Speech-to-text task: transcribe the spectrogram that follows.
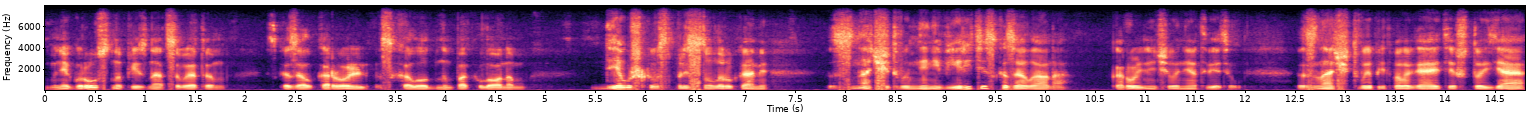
Мне грустно признаться в этом, сказал король с холодным поклоном. Девушка всплеснула руками. Значит, вы мне не верите, сказала она. Король ничего не ответил. Значит, вы предполагаете, что я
